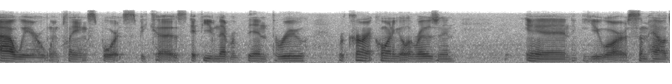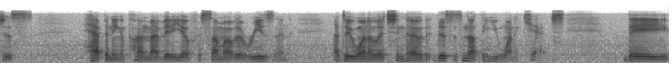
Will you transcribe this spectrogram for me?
eyewear when playing sports because if you've never been through recurrent corneal erosion and you are somehow just happening upon my video for some other reason, I do want to let you know that this is nothing you want to catch. They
